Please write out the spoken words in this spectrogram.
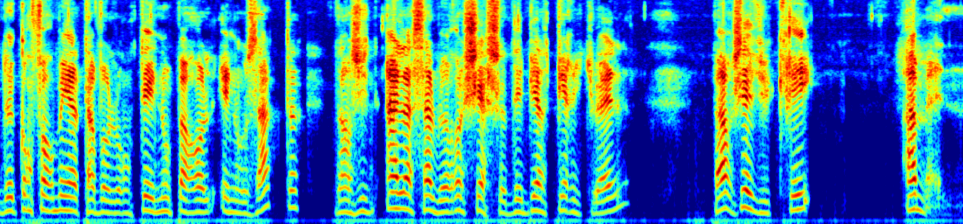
de conformer à ta volonté nos paroles et nos actes dans une inlassable recherche des biens spirituels, par Jésus-Christ. Amen.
